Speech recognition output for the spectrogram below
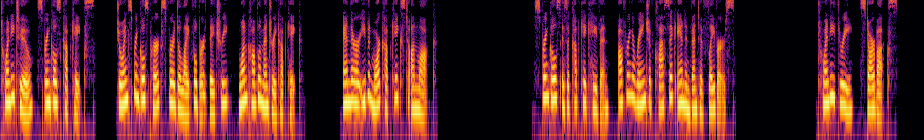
22. Sprinkles Cupcakes. Join Sprinkles Perks for a delightful birthday treat, one complimentary cupcake. And there are even more cupcakes to unlock. Sprinkles is a cupcake haven, offering a range of classic and inventive flavors. 23. Starbucks.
